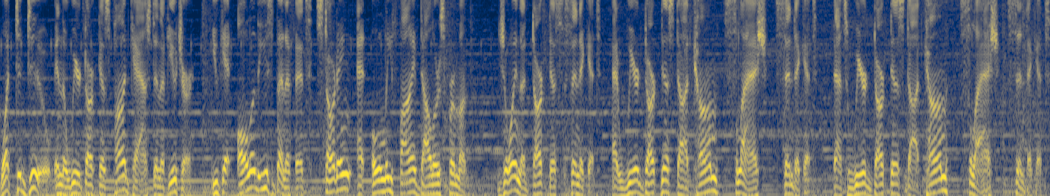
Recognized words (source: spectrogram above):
what to do in the Weird Darkness podcast in the future. You get all of these benefits starting at only $5 per month. Join the Darkness Syndicate at WeirdDarkness.com slash syndicate. That's WeirdDarkness.com slash syndicate.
